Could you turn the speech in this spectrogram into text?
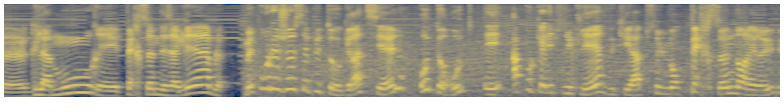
euh, glamour et personne désagréable. Mais pour le jeu, c'est plutôt gratte-ciel, autoroute et apocalypse nucléaire vu qu'il y a absolument personne dans les rues.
